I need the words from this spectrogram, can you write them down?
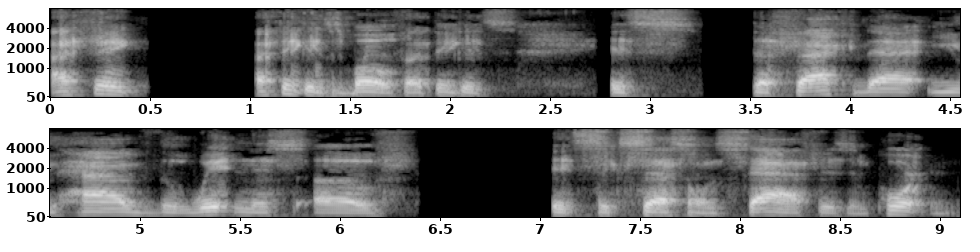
I think I think it's both. I think it's it's the fact that you have the witness of its success on staff is important.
